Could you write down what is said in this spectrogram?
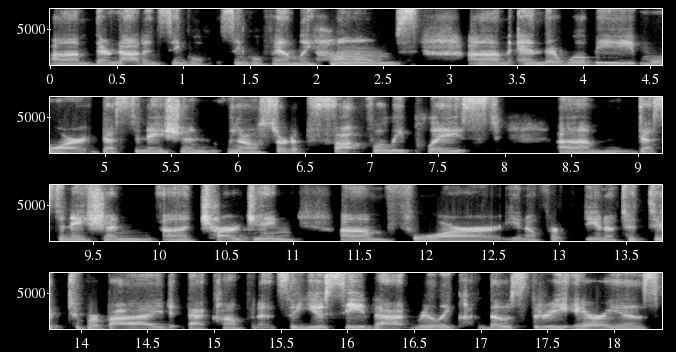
Um, they're not in single single family homes. Um, and there will be more destination you know sort of thoughtfully placed um, destination uh, charging um, for you know for you know to, to to provide that confidence. So you see that really those three areas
